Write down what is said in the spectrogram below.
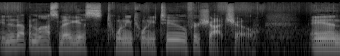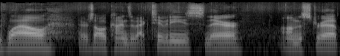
ended up in Las Vegas 2022 for SHOT Show. And while there's all kinds of activities there on the strip,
